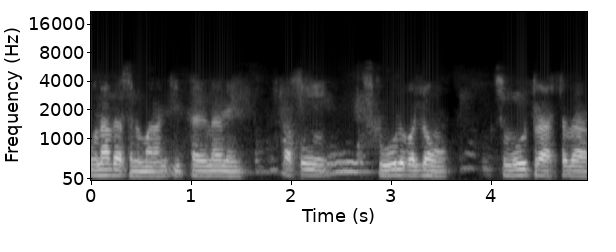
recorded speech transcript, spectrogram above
ਉਹਨਾਂ ਦਾ ਸਨਮਾਨ ਕੀਤਾ ਇਹਨਾਂ ਨੇ। ਅਸੀਂ ਸਕੂਲ ਵੱਲੋਂ ਸਮੂਹ ਟਰਸਟ ਦਾ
